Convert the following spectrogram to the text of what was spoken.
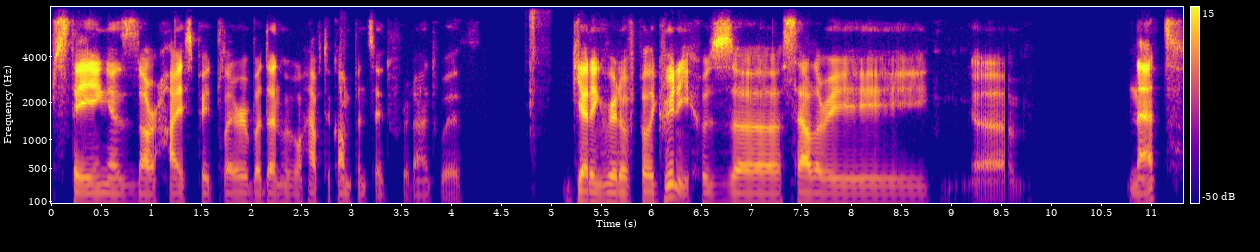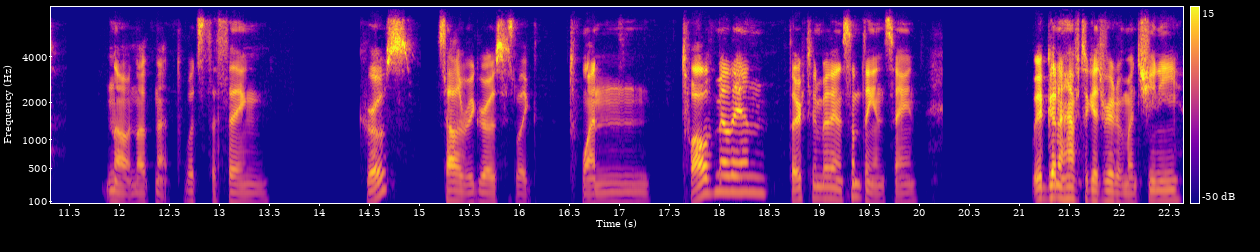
staying as our highest paid player, but then we will have to compensate for that with getting rid of Pellegrini, whose uh, salary um, net, no, not net. What's the thing? Gross salary gross is like 20, 12 million, 13 million, something insane. We're gonna have to get rid of Mancini.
